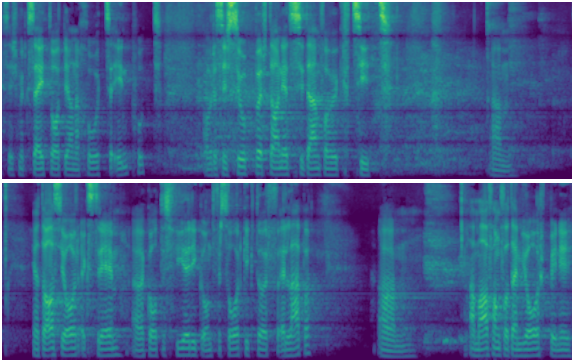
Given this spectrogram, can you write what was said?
Es ist mir gesagt worden, ich habe einen kurzen Input. Aber das ist super, da habe ich jetzt in dem Fall wirklich Zeit. Ähm, ich habe dieses Jahr extrem äh, Gottes Führung und Versorgung dürfen erleben. Ähm, am Anfang von dem Jahr bin ich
